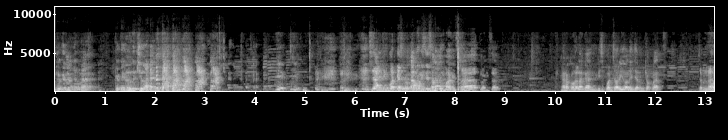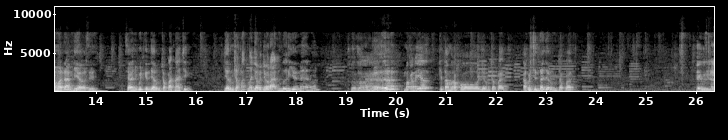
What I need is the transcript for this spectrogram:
Karena karena ketidur lucuan. si anjing podcast pertama mesti seneng bangsat, bangsat. Ngerokok lah kan, disponsori oleh jarum coklat. Sebenarnya mah Daniel sih. Saya menyebutkan jarum coklat nacing. Jarum coklat mah jor-joran beuh yeuna Heeh, Makanya yuk kita merokok jarum coklat. Aku cinta jarum coklat. kayak beri.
